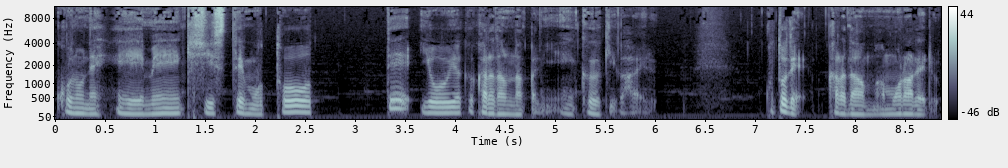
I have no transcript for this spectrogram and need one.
このね、えー、免疫システムを通って、ようやく体の中に空気が入ることで体を守られる。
